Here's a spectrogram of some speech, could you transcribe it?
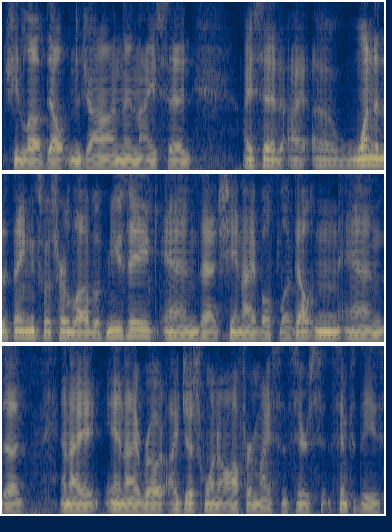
she loved Elton John. And I said, I said, I, uh, one of the things was her love of music and that she and I both loved Elton. And, uh, and I, and I wrote, I just want to offer my sincere sympathies,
